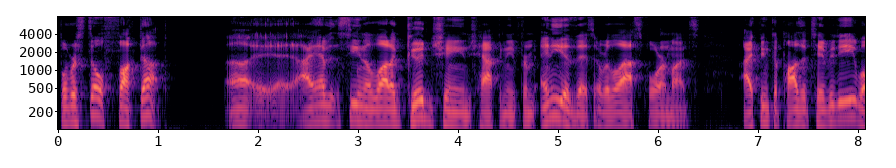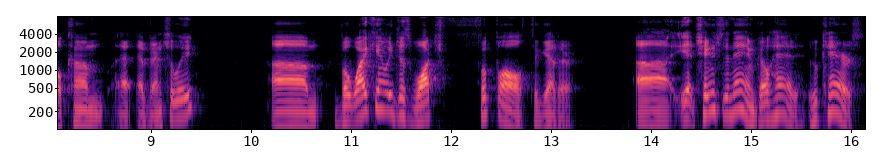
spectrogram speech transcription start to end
but we're still fucked up. Uh, I haven't seen a lot of good change happening from any of this over the last four months. I think the positivity will come uh, eventually. Um, but why can't we just watch football together? Uh, yeah, change the name. Go ahead. Who cares?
